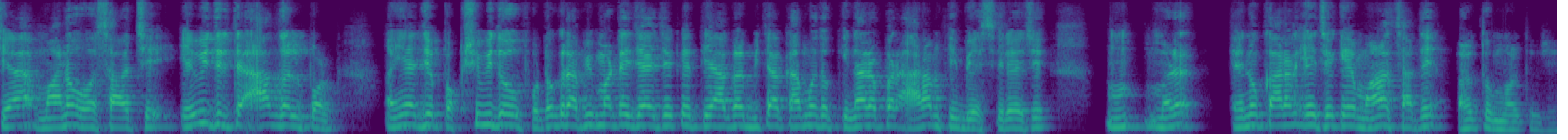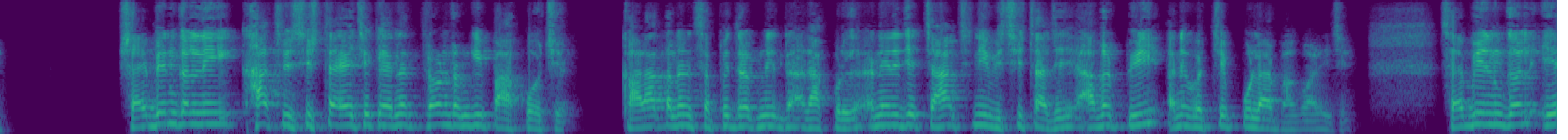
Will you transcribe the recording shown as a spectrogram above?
જ્યાં માનવ વસાહત છે. એવી જ રીતે આ ગલ પણ. અહીંયા જે પક્ષીવિદો ફોટોગ્રાફી માટે જાય છે કે ત્યાં આગળ બીજા કામો તો કિનારા પર આરામથી બેસી રહે છે. એનું કારણ એ છે કે માણસ સાથે હળતું મળતું છે. સાયબેન ગલની ખાસ વિશેષતા એ છે કે એને ત્રણ રંગી પાકો છે. કાળા કલર સફેદ રંગની રાખપોડી અને એની જે ચાંચની વિશેષતા છે આગળ પીળી અને વચ્ચે પોલાર ભાગવાળી છે. સાયબેરિયન ગર્લ એ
